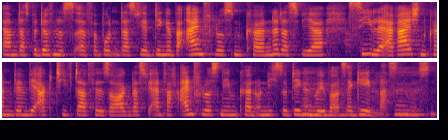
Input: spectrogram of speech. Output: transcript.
ähm, das Bedürfnis äh, verbunden, dass wir Dinge beeinflussen können, ne? dass wir Ziele erreichen können, wenn wir aktiv dafür sorgen, dass wir einfach Einfluss nehmen können und nicht so Dinge mhm. nur über uns ergehen lassen mhm. müssen.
